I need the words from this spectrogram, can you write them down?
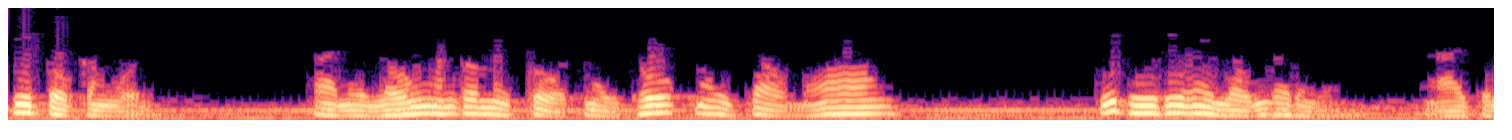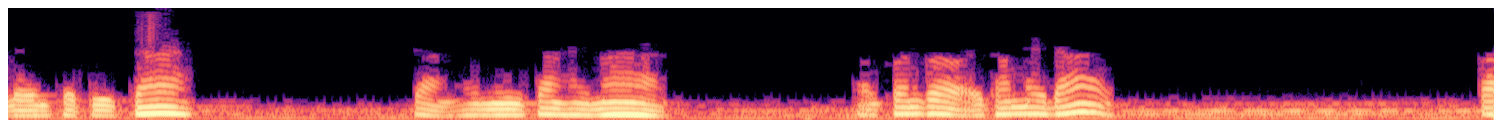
ที่ตกกังวลถ้าไม่หลงมันก็ไม่โกรธไม่ทุกข์ไม่เจ้ามอง วิธีที่ไม่หลงก็ได้อาจจะเริญสติจ้าสร้างให้มีสร้างให้มากบางคนก็ทำไม่ได้ก็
